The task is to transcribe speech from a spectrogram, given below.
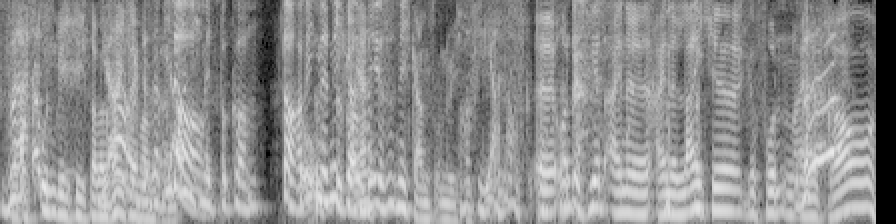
Das ist Was? das Unwichtigste, aber ja, das gleich habe mal ich auch nicht mitbekommen. Doch, habe ich Es ist nicht mitbekommen. ganz, nee, es ist nicht ganz unwichtig. Oh, wie die Anne aufgepasst Äh, und es wird eine, eine Leiche gefunden, eine Was? Frau.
